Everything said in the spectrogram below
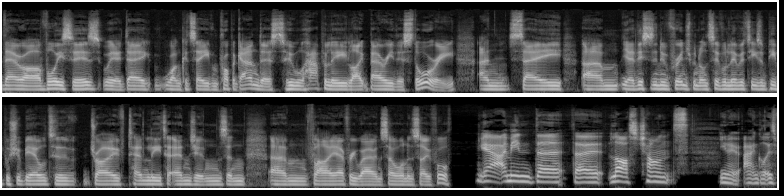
there are voices, they, one could say even propagandists, who will happily like bury this story and say, um, yeah, this is an infringement on civil liberties, and people should be able to drive ten liter engines and um, fly everywhere and so on and so forth. Yeah, I mean the the last chance you know angle is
